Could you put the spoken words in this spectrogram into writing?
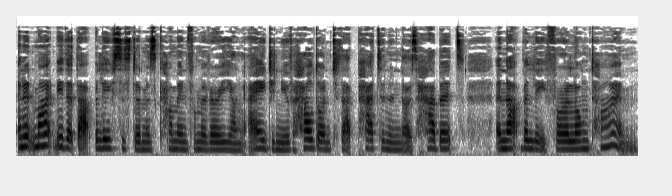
And it might be that that belief system has come in from a very young age and you've held on to that pattern and those habits and that belief for a long time.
